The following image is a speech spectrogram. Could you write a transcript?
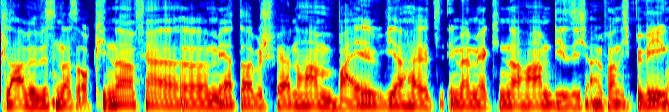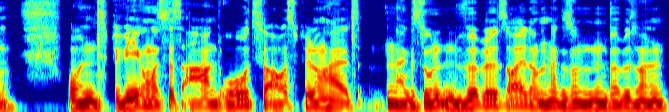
klar, wir wissen, dass auch Kinder vermehrt da Beschwerden haben, weil wir halt immer mehr Kinder haben, die sich einfach nicht bewegen. Und Bewegung ist das A und O zur Ausbildung halt einer gesunden Wirbelsäule und einer gesunden Wirbelsäulen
